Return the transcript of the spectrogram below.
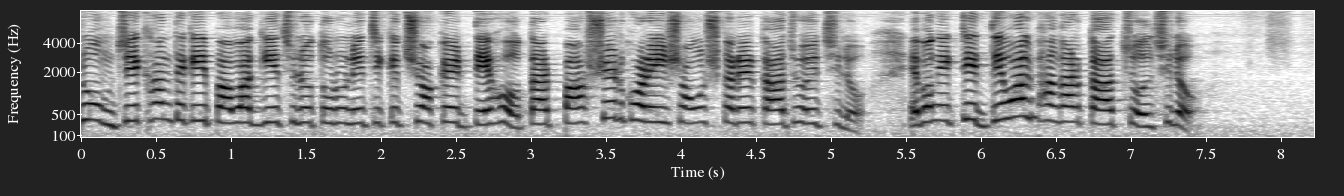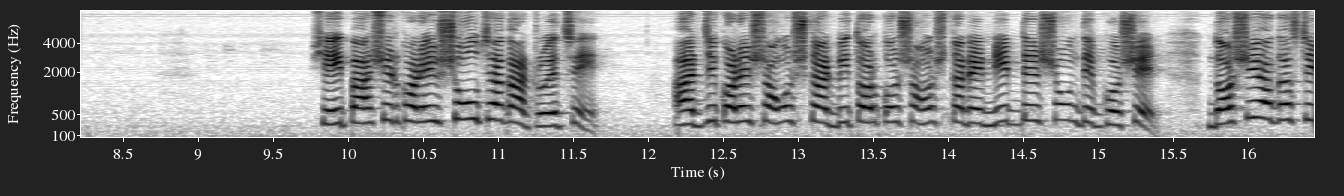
রুম যেখান থেকেই পাওয়া গিয়েছিল তরুণী চিকিৎসকের দেহ, তার পাশের ঘরেই সংস্কারের কাজ হয়েছিল এবং একটি দেওয়াল ভাঙার কাজ চলছিল। সেই পাশের ঘরেই শৌচাগার রয়েছে। আরজি করে সংস্কার, বিতর্ক সংস্কারের নির্দেশ সন্দীপ ঘোষের। দশই আগস্টে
